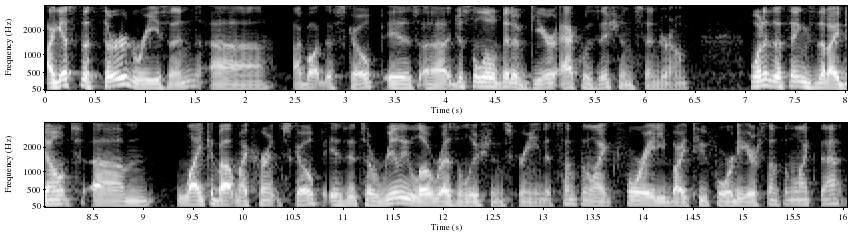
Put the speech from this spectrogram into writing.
I guess the third reason uh, I bought this scope is uh, just a little bit of gear acquisition syndrome. One of the things that I don't um, like about my current scope is it's a really low resolution screen. It's something like 480 by 240 or something like that.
